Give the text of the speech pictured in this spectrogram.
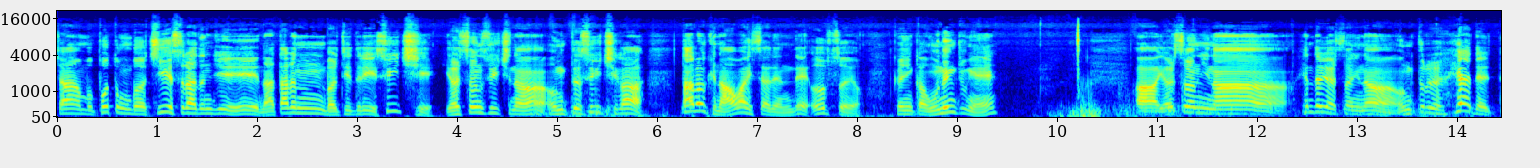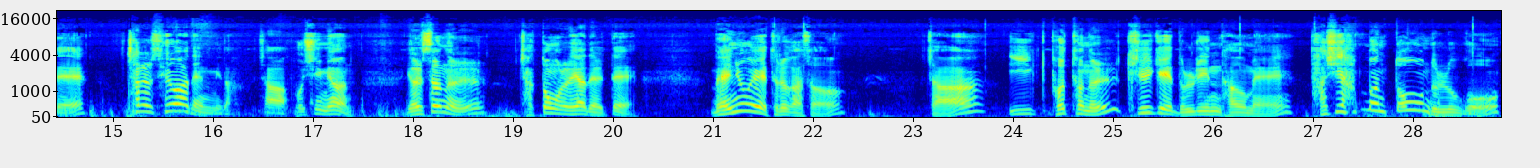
자, 뭐 보통 뭐 GS라든지 나 다른 멀티들이 스위치, 열선 스위치나 엉뜨 스위치가 따로 이렇게 나와 있어야 되는데 없어요. 그러니까 운행 중에 아, 열선이나 핸들 열선이나 엉뜨를 해야 될 때 차를 세워야 됩니다. 자, 보시면 열선을 작동을 해야 될 때 메뉴에 들어가서 자, 이 버튼을 길게 누른 다음에 다시 한 번 또 누르고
